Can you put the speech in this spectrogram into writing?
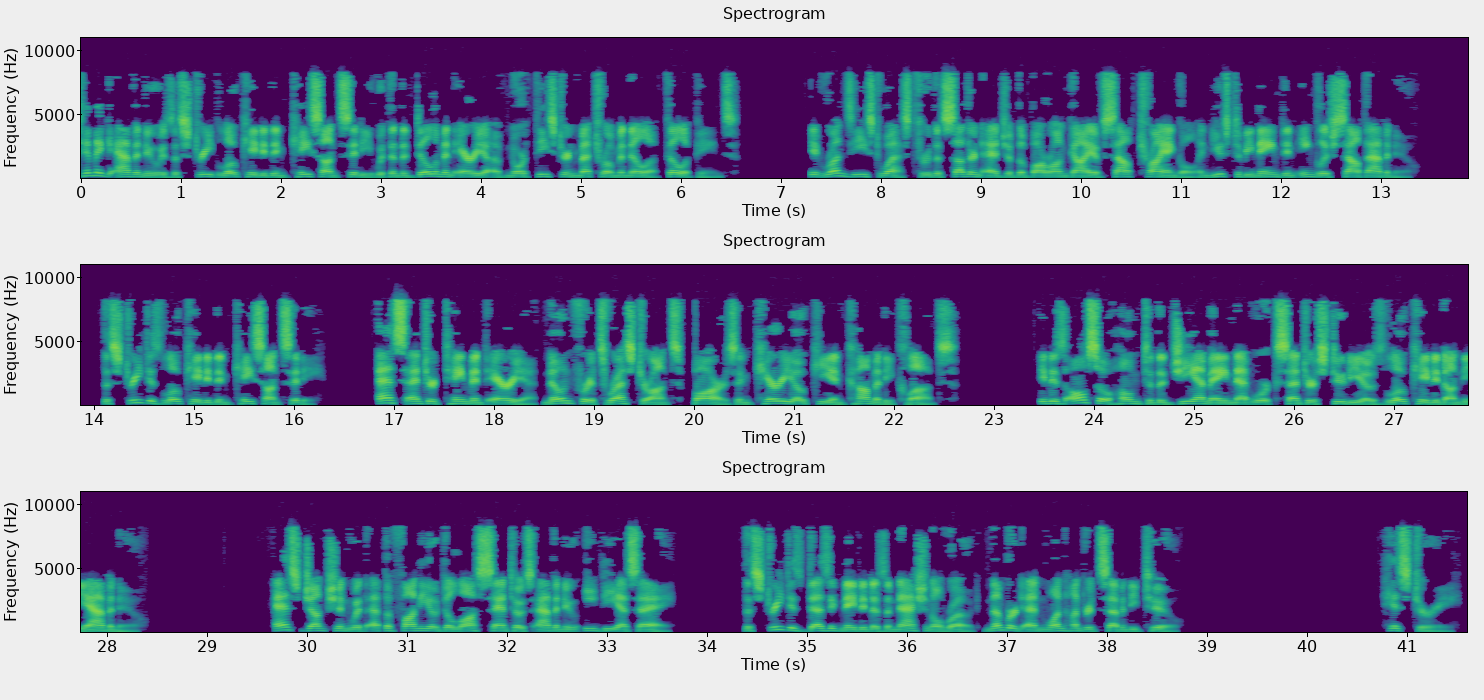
Timog Avenue is a street located in Quezon City within the Diliman area of northeastern Metro Manila, Philippines. It runs east-west through the southern edge of the barangay of South Triangle and used to be named in English South Avenue. The street is located in Quezon City's entertainment area, known for its restaurants, bars and karaoke and comedy clubs. It is also home to the GMA Network Center studios located on the avenue. S junction with Epifanio de los Santos Avenue EDSA. The street is designated as a national road, numbered N172. History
